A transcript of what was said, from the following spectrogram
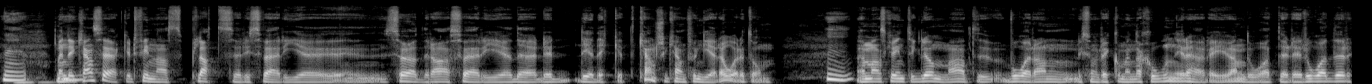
Nej. Men det kan säkert finnas platser i Sverige, södra Sverige, där det, det däcket kanske kan fungera året om. Mm. Men man ska inte glömma att våran liksom, rekommendation i det här är ju ändå att där det råder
